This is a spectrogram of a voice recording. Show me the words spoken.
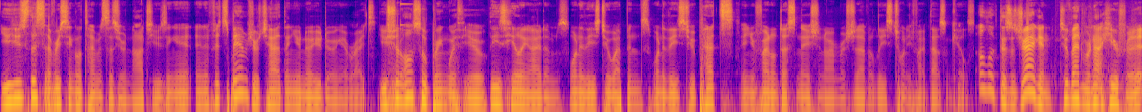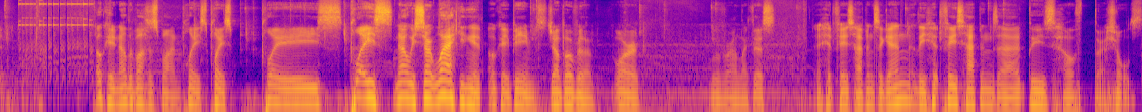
You use this every single time it says you're not using it, and if it spams your chat, then you know you're doing it right. You should also bring with you these healing items, one of these two weapons, one of these two pets, and your final destination armor should have at least 25,000 kills. Oh look, there's a dragon! Too bad we're not here for it. Okay, now the boss is spawned. Place, place, place, place. Now we start whacking it. Okay, beams. Jump over them. Or move around like this. A hit phase happens again. The hit phase happens at these health thresholds.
